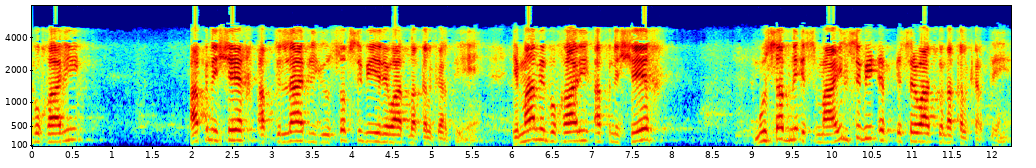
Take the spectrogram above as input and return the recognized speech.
بخاری اپنے شیخ عبداللہ بن یوسف سے بھی یہ روایت نقل کرتے ہیں۔ امام بخاری اپنے شیخ مصب نے اسماعیل سے بھی اس روایت کو نقل کرتے ہیں۔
